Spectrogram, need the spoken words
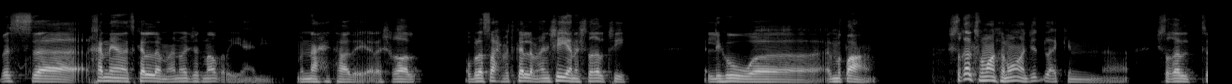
بس آه، خلني أنا أتكلم عن وجهة نظري يعني من ناحية هذه الأشغال. وبلا صح بتكلم عن شيء أنا اشتغلت فيه اللي هو آه، المطاعم. اشتغلت في اماكن واجد لكن آه، اشتغلت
